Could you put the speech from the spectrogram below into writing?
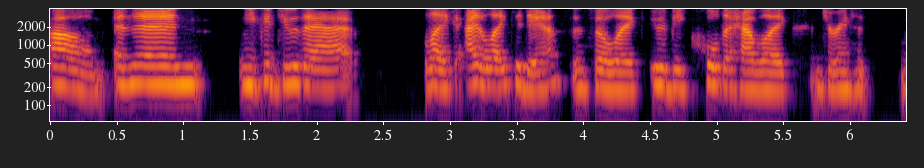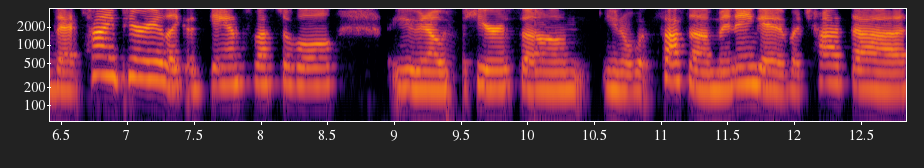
Um, and then you could do that. Like I like to dance, and so like it would be cool to have like during that time period, like a dance festival, you know, here's some, you know, what salsa, merengue, bachata,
